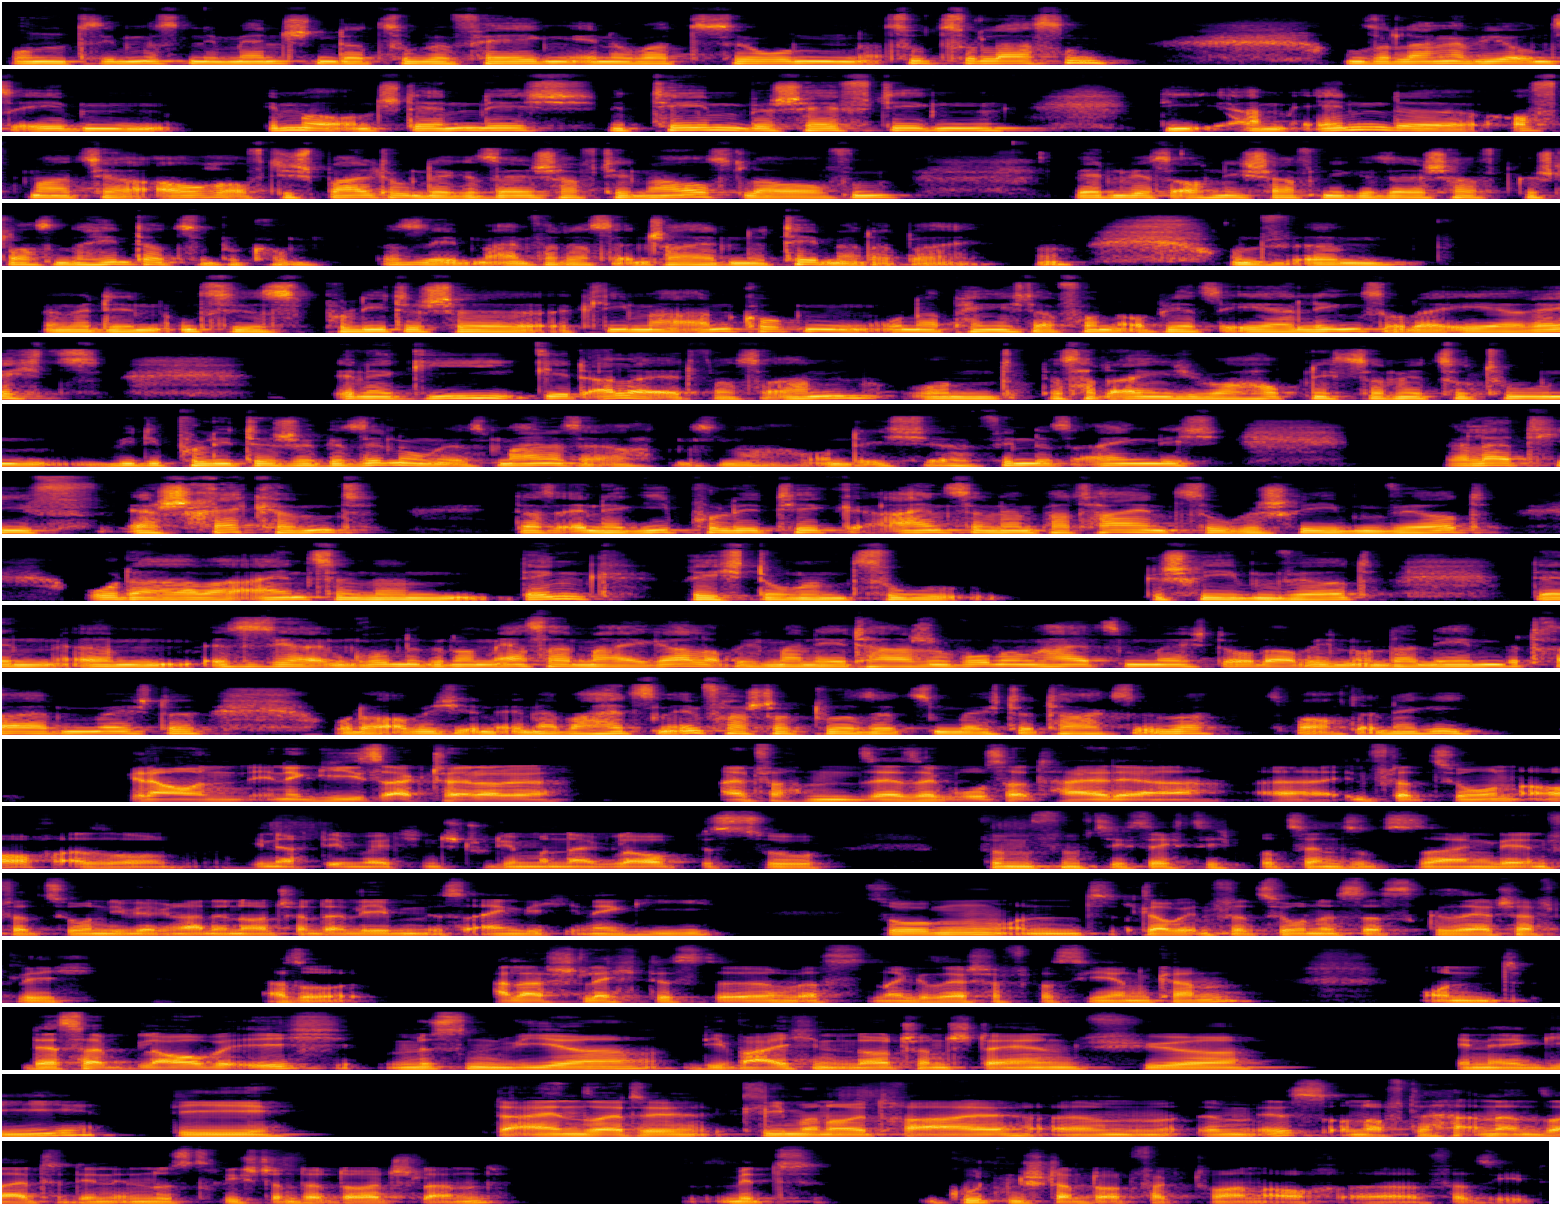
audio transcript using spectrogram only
Und sie müssen die Menschen dazu befähigen, Innovationen zuzulassen. Und solange wir uns eben immer und ständig mit Themen beschäftigen, die am Ende oftmals ja auch auf die Spaltung der Gesellschaft hinauslaufen, werden wir es auch nicht schaffen, die Gesellschaft geschlossen dahinter zu bekommen. Das ist eben einfach das entscheidende Thema dabei. Und ähm, wenn wir den, uns dieses politische Klima angucken, unabhängig davon, ob jetzt eher links oder eher rechts, Energie geht alle etwas an und das hat eigentlich überhaupt nichts damit zu tun, wie die politische Gesinnung ist, meines Erachtens nach. Und ich äh, finde es eigentlich relativ erschreckend, dass Energiepolitik einzelnen Parteien zugeschrieben wird oder aber einzelnen Denkrichtungen zugeschrieben wird. Denn ähm, es ist ja im Grunde genommen erst einmal egal, ob ich meine Etagenwohnung heizen möchte oder ob ich ein Unternehmen betreiben möchte oder ob ich in, in einer beheizten Infrastruktur sitzen möchte tagsüber. Es braucht Energie. Genau, und Energie ist aktuell einfach ein sehr, sehr großer Teil der äh, Inflation auch. Also je nachdem, welchen Studien man da glaubt, bis zu 55, 60 Prozent sozusagen der Inflation, die wir gerade in Deutschland erleben, ist eigentlich energiezogen. Und ich glaube, Inflation ist das gesellschaftlich, also allerschlechteste, was in einer Gesellschaft passieren kann. Und deshalb glaube ich, müssen wir die Weichen in Deutschland stellen für Energie, die auf der einen Seite klimaneutral ähm, ist und auf der anderen Seite den Industriestandort Deutschland mit guten Standortfaktoren auch äh, versieht.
